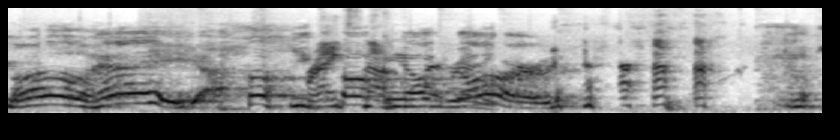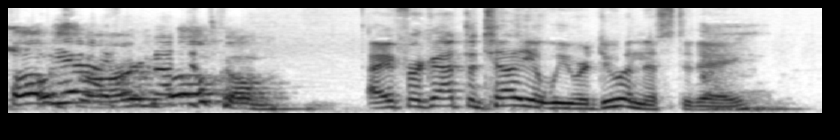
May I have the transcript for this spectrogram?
oh, hey! Oh, you Frank's caught me off guard. I'm oh, yeah, sorry. I Welcome. To, I forgot to tell you we were doing this today.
